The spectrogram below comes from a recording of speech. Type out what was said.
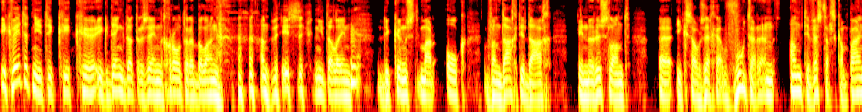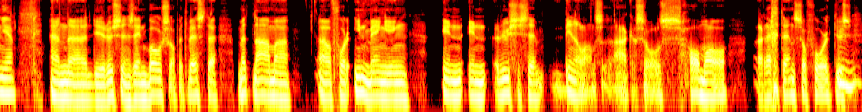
Ik weet het niet. Ik, ik, eh, ik denk dat er zijn grotere belangen aanwezig. Niet alleen de kunst, maar ook vandaag de dag in Rusland... Uh, ik zou zeggen, voedt er een anti-westers campagne. En uh, die Russen zijn boos op het Westen. Met name uh, voor inmenging in, in Russische binnenlandse zaken. Zoals homo, rechten enzovoort. Dus mm.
